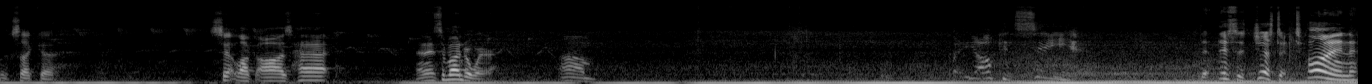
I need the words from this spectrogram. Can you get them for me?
Looks like a ScentLok Oz hat. And then some underwear. Um, but y'all can see that this is just a ton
